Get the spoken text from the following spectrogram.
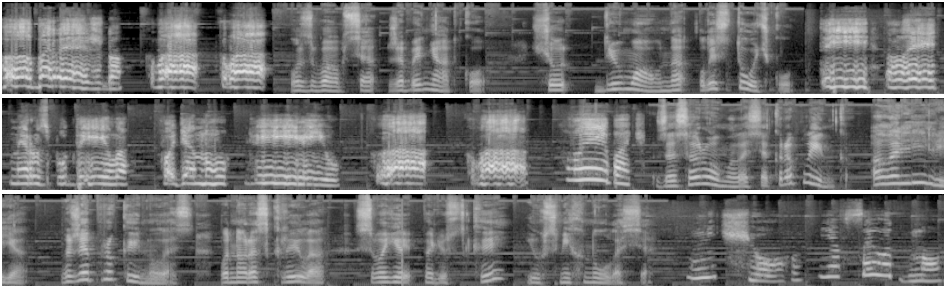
Обережно. Ква, ква. озвався жабенятко, що дрюмав на листочку. Ти ледь не розбудила водяну лілію. Ква, ква. Вибач, Засоромилася краплинка, але Лілія вже прокинулась. Вона розкрила свої пелюстки і усміхнулася. Нічого, я все одно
